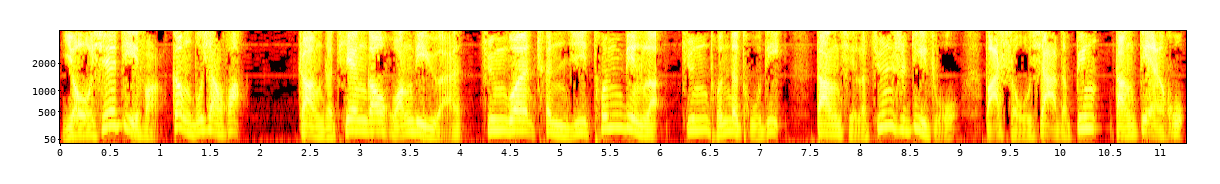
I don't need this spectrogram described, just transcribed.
有些地方更不像话，仗着天高皇帝远，军官趁机吞并了军屯的土地，当起了军事地主，把手下的兵当佃户，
